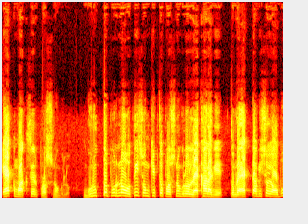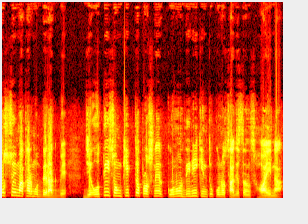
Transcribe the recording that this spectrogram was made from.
এক মার্কসের প্রশ্নগুলো। গুরুত্বপূর্ণ, অতি সংক্ষিপ্ত প্রশ্নগুলো লেখার আগে তোমরা একটা বিষয় অবশ্যই মাথার মধ্যে রাখবে যে অতি সংক্ষিপ্ত প্রশ্নের কোনো দিনই কিন্তু কোনো সাজেশনস হয় না।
